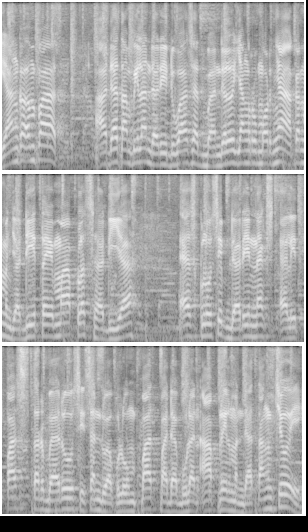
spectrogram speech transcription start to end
Yang keempat, ada tampilan dari dua set bundle yang rumornya akan menjadi tema plus hadiah eksklusif dari Next Elite Pass terbaru season 24 pada bulan April mendatang cuy.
